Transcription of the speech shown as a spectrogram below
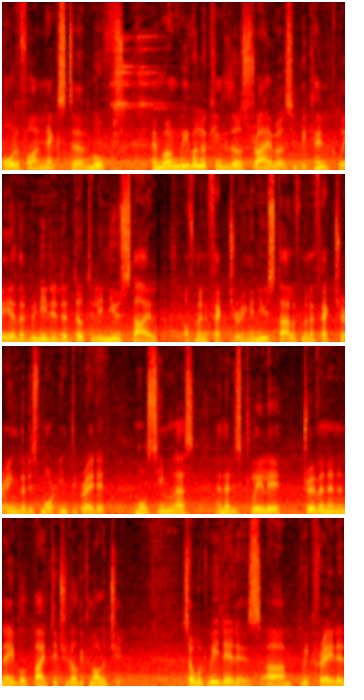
all of our next uh, moves. And when we were looking to those drivers, it became clear that we needed a totally new style of manufacturing, a new style of manufacturing that is more integrated, more seamless, and that is clearly driven and enabled by digital technology. So what we did is um, we created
